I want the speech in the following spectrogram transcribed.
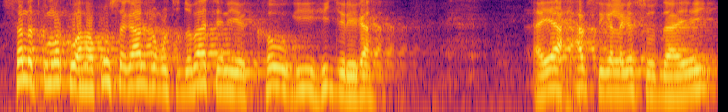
sanadku markuu ahaa kun sagaal boqol toddobaatan iyo kowgii hijriga ayaa xabsiga laga soo daayey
